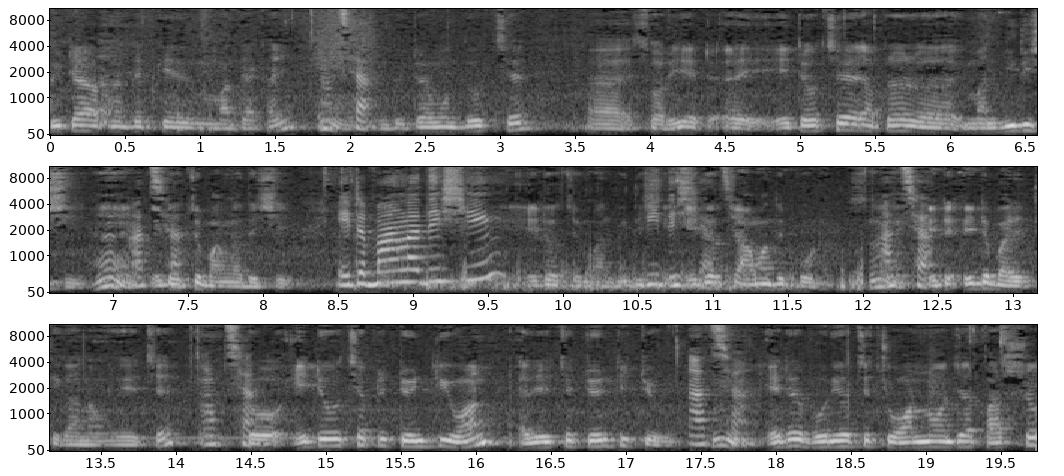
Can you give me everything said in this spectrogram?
দুইটা আপনাদেরকে মা দেখাই আচ্ছা। দুইটার মধ্যে হচ্ছে সরি এটা হচ্ছে আপনার মানে বিদেশি হ্যাঁ? আচ্ছা। এটা হচ্ছে বাংলাদেশি। এটা বাংলাদেশি? এটা হচ্ছে মানে বিদেশি। এটা হচ্ছে আমাদের প্রোডাক্ট আচ্ছা। এটা এটা বাইরে থেকে আনা হয়েছে। আচ্ছা। তো এটা হচ্ছে আপনি টোয়েন্টি ওয়ান আর এটা হচ্ছে টোয়েন্টি টু আচ্ছা। এটার ভরি হচ্ছে চুয়ান্ন হাজার পাঁচশো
